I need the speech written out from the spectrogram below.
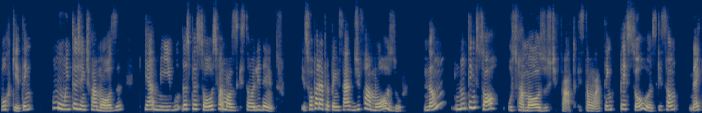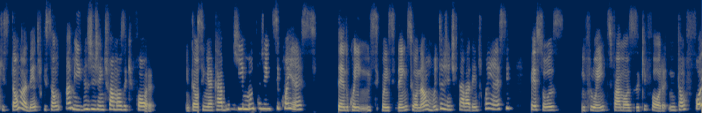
Porque tem muita gente famosa que é amigo das pessoas famosas que estão ali dentro. E se for parar para pensar, de famoso, não, não tem só os famosos de fato que estão lá. Tem pessoas que são, né, que estão lá dentro, que são amigas de gente famosa aqui fora. Então, assim, acaba que muita gente se conhece. Tendo coincidência ou não, muita gente que está lá dentro conhece pessoas influentes, famosas aqui fora. Então, foi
